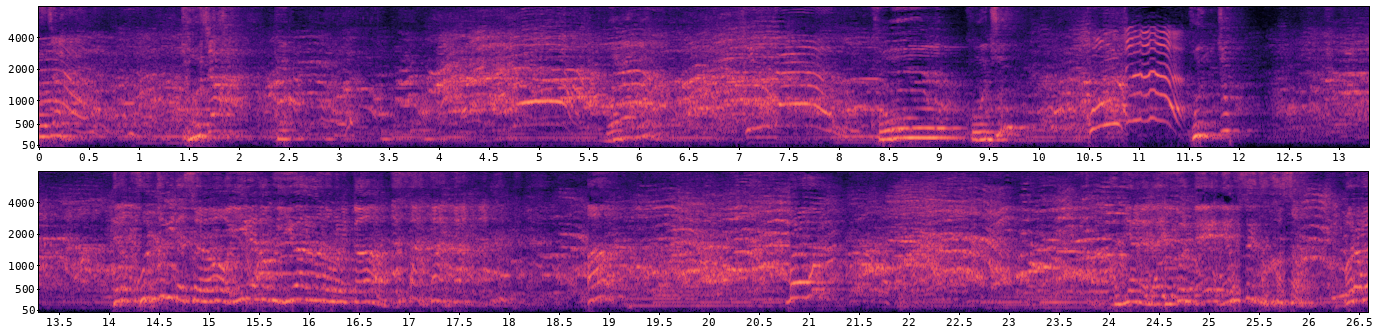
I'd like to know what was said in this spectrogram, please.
여자 여자 뭐라고? 고 고주? 공주! 곤죽? 내가 곤죽이 됐어요. 일을 하고 일하려다 보니까. 그러니까. 어? 뭐라고? 아, 미안해. 나 이거 내, 내 목소리 더 컸어. 뭐라고?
